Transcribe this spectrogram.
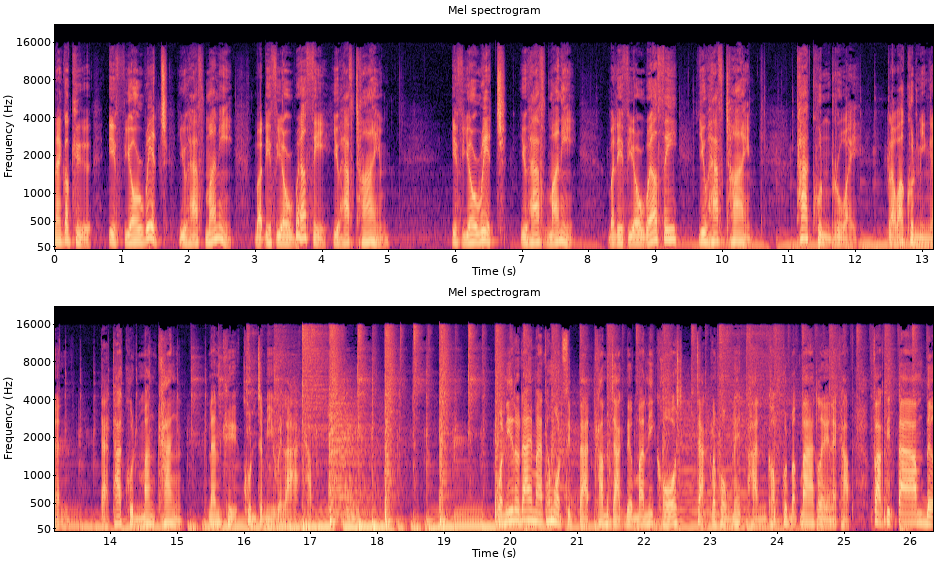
นั่นก็คือ if you're rich you have money but if you're wealthy you have time if you're rich you have money but if you're wealthy you have time ถ้าคุณรวย แปลว่าคุณมีเงิน แต่ถ้าคุณมั่งคั่ง นั่นคือคุณจะมีเวลาครับ วันนี้เราได้มาทั้งหมด 18 คำจาก The Money Coach จากกระพงเมธพันธ์ขอบคุณมาก ๆ เลยนะครับ ฝากติดตาม The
